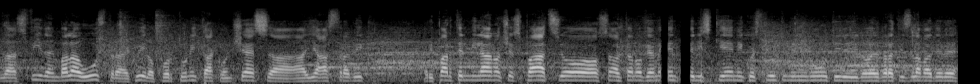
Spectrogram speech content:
la sfida in balaustra e qui l'opportunità concessa a Jastravic riparte il Milano c'è spazio saltano ovviamente gli schemi in questi ultimi minuti dove Bratislava deve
